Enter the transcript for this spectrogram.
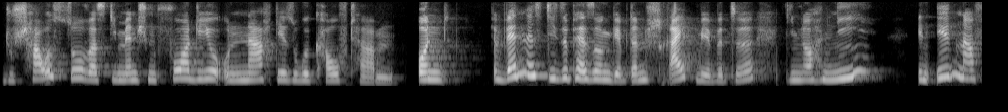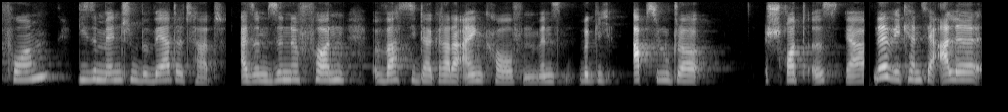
du schaust so, was die Menschen vor dir und nach dir so gekauft haben. Und wenn es diese Person gibt, dann schreib mir bitte, die noch nie in irgend 'ner Form diese Menschen bewertet hat. Also, im Sinne von, was sie da grade einkaufen, wenn's wirklich absoluter Schrott ist, ja. Ne, wir kennen's ja alle,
